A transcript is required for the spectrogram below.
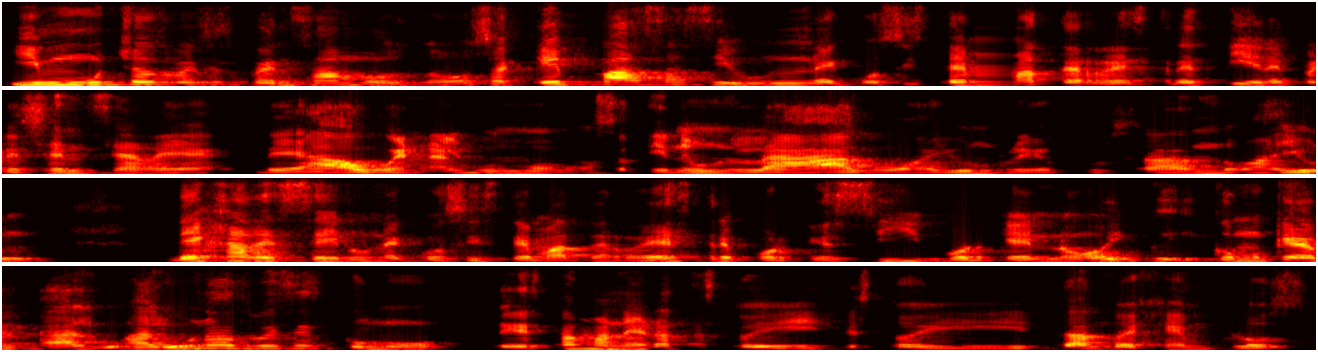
y muchas veces pensamos, ¿no? O sea, ¿qué pasa si un ecosistema terrestre tiene presencia de, de agua en algún momento? O sea, tiene un lago, hay un río cruzando, hay un... Deja de ser un ecosistema terrestre, porque sí, porque no? Y, como que algunas veces como de esta manera te estoy, te estoy dando ejemplos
